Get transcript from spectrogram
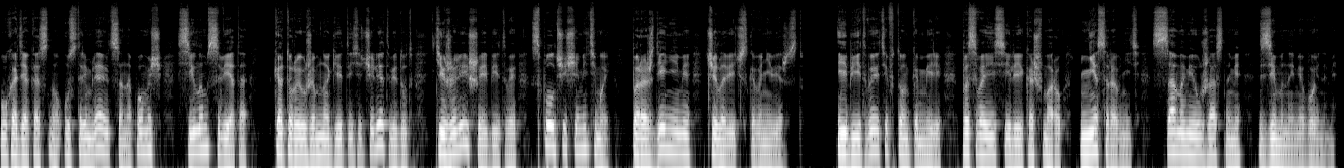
уходя ко сну, устремляются на помощь силам света, которые уже многие тысячи лет ведут тяжелейшие битвы с полчищами тьмы, порождениями человеческого невежества. И битвы эти в тонком мире по своей силе и кошмару не сравнить с самыми ужасными земными войнами.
